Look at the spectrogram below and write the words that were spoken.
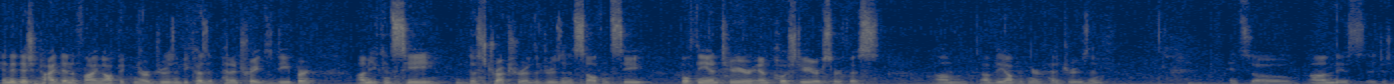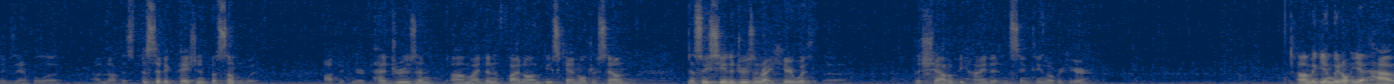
in addition to identifying optic nerve drusen, because it penetrates deeper, um, you can see the structure of the drusen itself and see both the anterior and posterior surface um, of the optic nerve head drusen. And so um, this is just an example of not the specific patient, but someone with optic nerve head drusen um, identified on B-scan ultrasound. And so you see the drusen right here with the, the shadow behind it, and same thing over here. Um, again, we don't yet have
